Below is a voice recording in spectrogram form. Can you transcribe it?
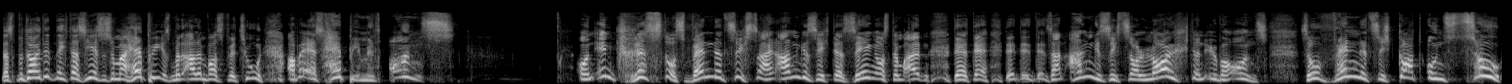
Das bedeutet nicht, dass Jesus immer happy ist mit allem, was wir tun, aber er ist happy mit uns. Und in Christus wendet sich sein Angesicht, der Segen aus dem Alten, der, der, der, der, sein Angesicht soll leuchten über uns. So wendet sich Gott uns zu.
